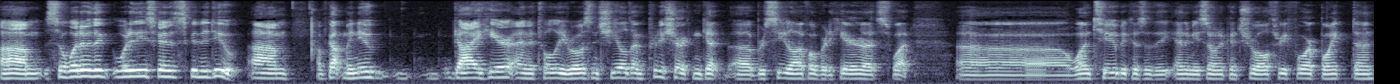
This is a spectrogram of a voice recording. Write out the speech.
Um, so what are the what are these guys going to do? Um, I've got my new guy here, Anatoly Rosenshield. I'm pretty sure I can get uh, Brusilov over to here. That's what uh, one two because of the enemy zone of control. Three four point done,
